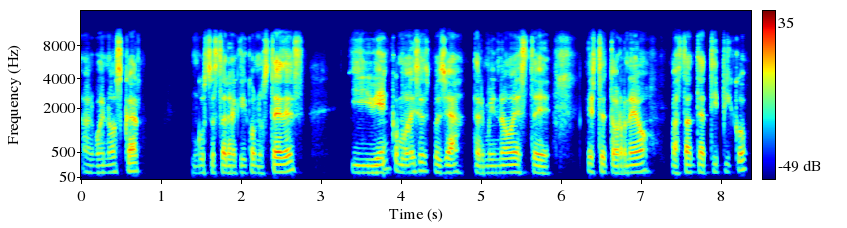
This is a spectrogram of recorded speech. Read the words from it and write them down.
al buen Oscar. Un gusto estar aquí con ustedes. Y bien, como dices, pues ya terminó este, este torneo bastante atípico.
